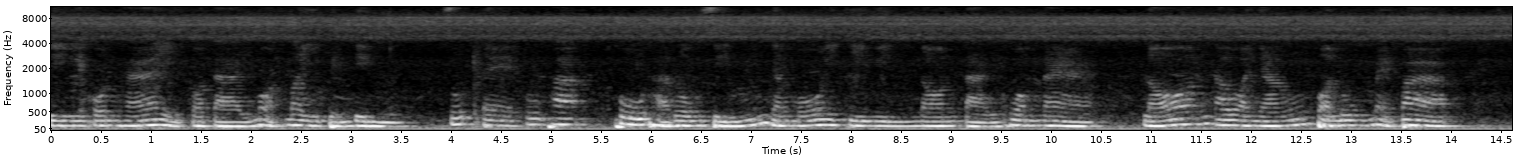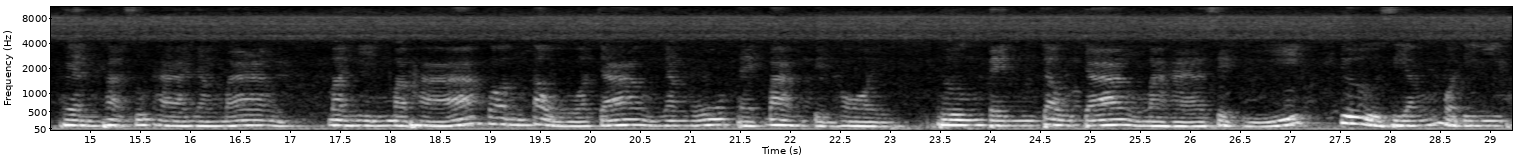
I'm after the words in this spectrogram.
ดีคนหายก็ตายหมดไม่เป็นดิน สุดแต่ผู้พระผู้ถารงศิลยังโมยจีวินนอนตายควมหน้าร้อนเอาอันหยังปอลุงแม่ป้าแทนพระสุธายังมาง มาหินมาผาก้อนเต้าหัวจ้างยังหูแตกบ้างเป็นหอยพึงเป็น ชื่อเสียงบ่ดีไผ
